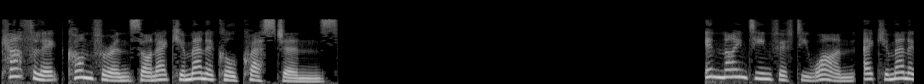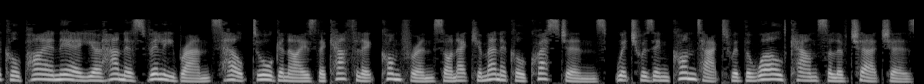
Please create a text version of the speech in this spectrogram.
Catholic Conference on Ecumenical Questions. In 1951, ecumenical pioneer Johannes Willebrands helped organize the Catholic Conference on Ecumenical Questions, which was in contact with the World Council of Churches.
